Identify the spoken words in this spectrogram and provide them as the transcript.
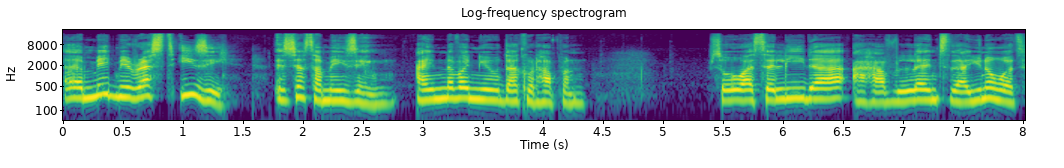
uh, made me rest easy. It's just amazing. I never knew that could happen. So, as a leader, I have learned that, you know what,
